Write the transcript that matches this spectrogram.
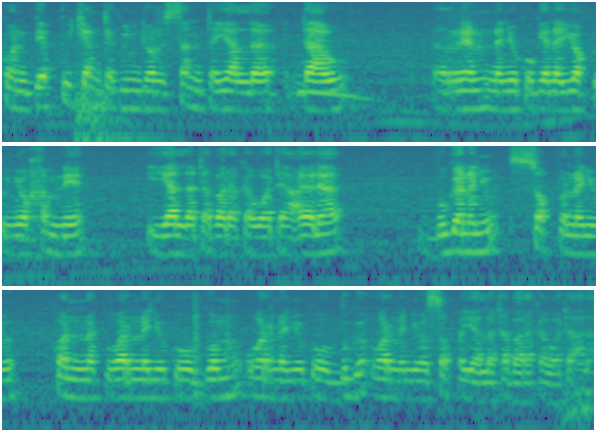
kon bépp cant guñ doon sant yàlla daaw ren nañu ko gën a yokk ñoo xam ne yàlla tabaraka wa taala bugg nañu sopp nañu kon nag war nañu ko gëm war nañu ko bugg war nañu sopp yàlla tabaraka wa taala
